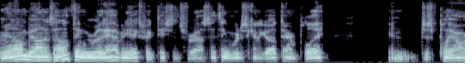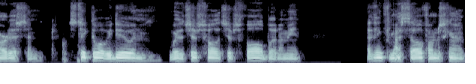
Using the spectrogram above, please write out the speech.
I mean, I'm gonna be honest. I don't think we really have any expectations for us. I think we're just gonna go out there and play, and just play our hardest and stick to what we do and where the chips fall, the chips fall. But I mean, I think for myself, I'm just gonna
